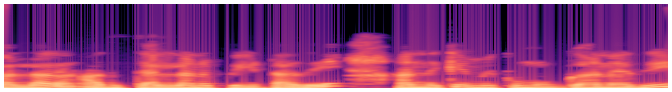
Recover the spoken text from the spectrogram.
వల్ల అది తెల్లని పీట అది. అందుకే మీకు ముగ్గు అనేది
